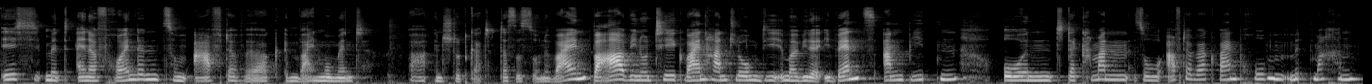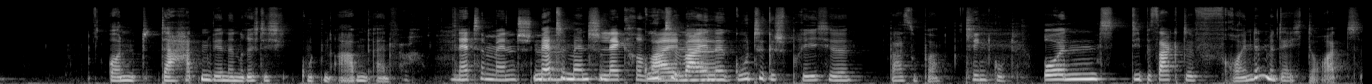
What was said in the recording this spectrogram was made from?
ich mit einer Freundin zum Afterwork im Weinmoment war in Stuttgart. Das ist so eine Weinbar, Vinothek, Weinhandlung, die immer wieder Events anbieten. Und da kann man so Afterwork-Weinproben mitmachen. Und da hatten wir einen richtig guten Abend einfach. Nette Menschen. Nette Menschen, Leckere gute Weine. Weine, gute Gespräche. War super. Klingt gut. Und die besagte Freundin, mit der ich dort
